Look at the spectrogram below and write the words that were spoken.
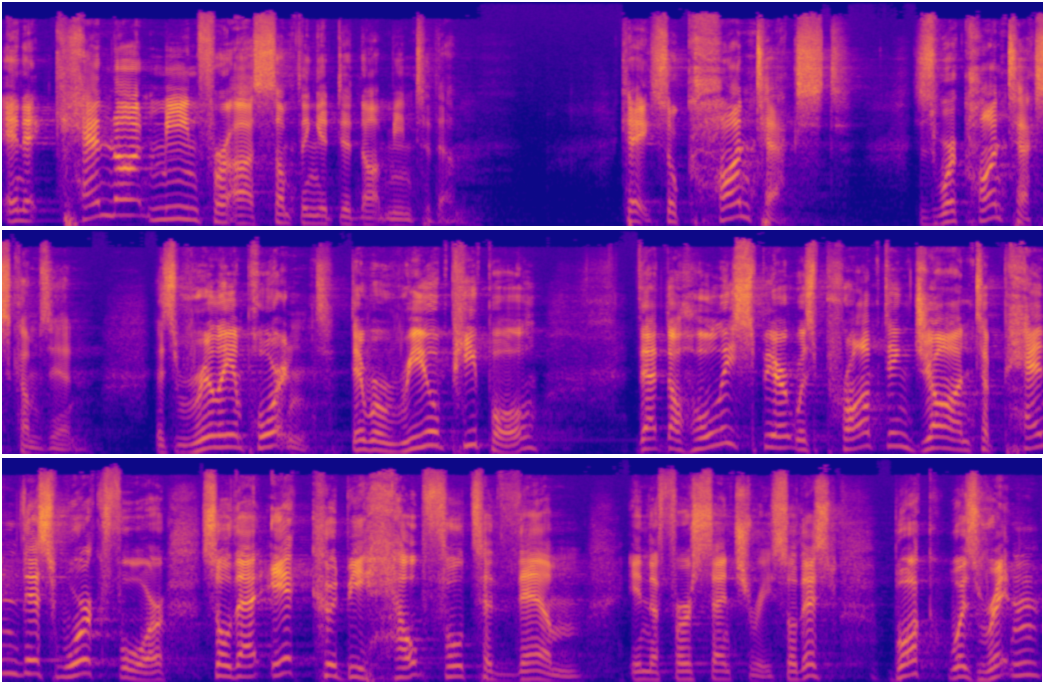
and it cannot mean for us something it did not mean to them. Okay, so context. This is where context comes in. It's really important. There were real people that the Holy Spirit was prompting John to pen this work for so that it could be helpful to them in the first century. So this book was written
